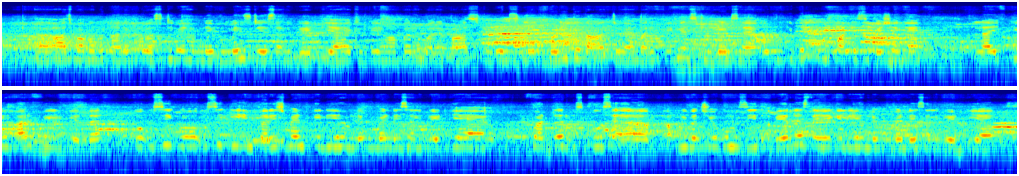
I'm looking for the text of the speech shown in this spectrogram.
आज बाबा गुरु नानक यूनिवर्सिटी में हमने वुमेंस डे सेलिब्रेट किया है, क्योंकि यहाँ पर हमारे पास स्टूडेंट्स की एक बड़ी तादाद जो है, हमारी फीमेल स्टूडेंट्स हैं और उनकी भरपूर पार्टिसिपेशन है। लाइफ के हर फ़ील्ड के अंदर तो उसी को, उसी की इंक्रेजमेंट के लिए हमने वुमेन डे सेलिब्रेट किया है। फर्दर उसको अपनी बच्चियों को मज़ीद अवेयरनेस देने के लिए हमने वुमेन डे सेलिब्रेट किया है।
